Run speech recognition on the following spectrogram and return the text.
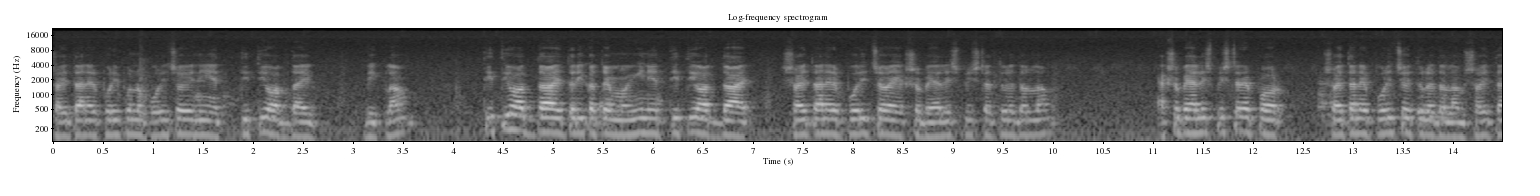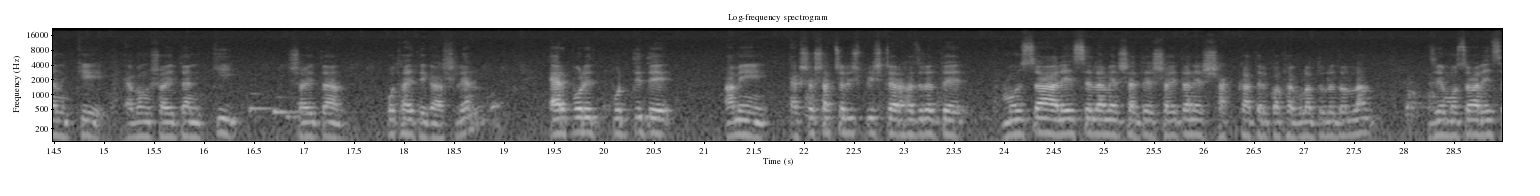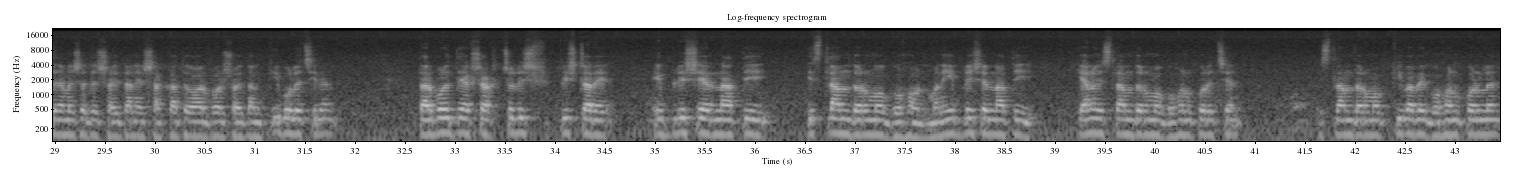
শয়তানের পরিপূর্ণ পরিচয় নিয়ে তৃতীয় অধ্যায় লিখলাম। তৃতীয় অধ্যায় তরিকতে মহিনের তৃতীয় অধ্যায়, শয়তানের পরিচয়, একশো বিয়াল্লিশ পৃষ্ঠা তুলে ধরলাম। একশো বিয়াল্লিশ পৃষ্ঠার পর শয়তানের পরিচয় তুলে ধরলাম, শয়তান কে এবং শয়তান কি, শয়তান কোথায় থেকে আসলেন? এর পরবর্তীতে আমি একশো সাতচল্লিশ পৃষ্ঠার হজরতে মুসা আলাইসাল্লামের সাথে শয়তানের সাক্ষাতের কথাগুলো তুলে ধরলাম, যে মুসা আলাইসাল্লামের সাথে শয়তানের সাক্ষাৎ হওয়ার পর শয়তান কি বলেছিলেন? তারপরে তো একশো আটচল্লিশ পৃষ্ঠারে ইবলিশের নাতি ইসলাম ধর্ম গ্রহণ। মানে ইবলিশের নাতি কেন ইসলাম ধর্ম গ্রহণ করেছেন? ইসলাম ধর্ম কীভাবে গ্রহণ করলেন?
